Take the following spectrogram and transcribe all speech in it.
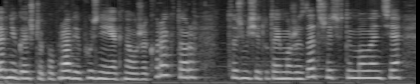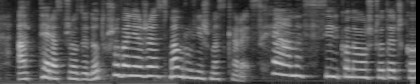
Pewnie go jeszcze poprawię później, jak nałożę korektor. Coś mi się tutaj może zetrzeć w tym momencie. A teraz przechodzę do tuszowania rzęs. Mam również maskarę z Hean z silikonową szczoteczką.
